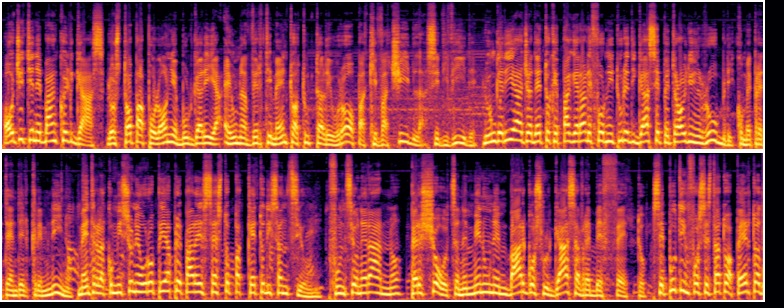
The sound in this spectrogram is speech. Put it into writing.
Oggi tiene banco il gas, lo stop a Polonia e Bulgaria è un avvertimento a tutta l'Europa che vacilla, si divide. L'Ungheria ha già detto che pagherà le forniture di gas e petrolio in rubli, come pretende il Cremlino, mentre la Commissione europea prepara il sesto pacchetto di sanzioni. Funzioneranno? Per Scholz nemmeno un embargo sul gas avrebbe effetto. Se Putin fosse stato aperto ad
